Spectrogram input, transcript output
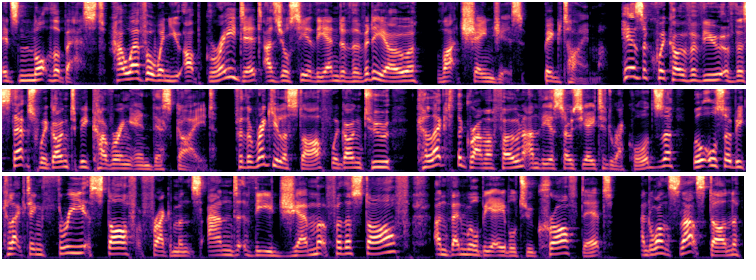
It's not the best. However, when you upgrade it, as you'll see at the end of the video, that changes big time. Here's a quick overview of the steps we're going to be covering in this guide. For the regular staff, we're going to collect the gramophone and the associated records. We'll also be collecting three staff fragments and the gem for the staff, and then we'll be able to craft it. And once that's done,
